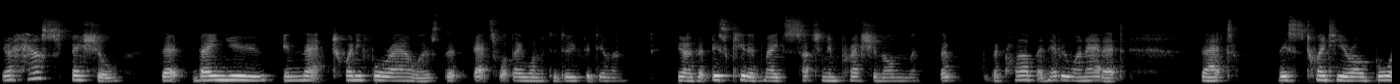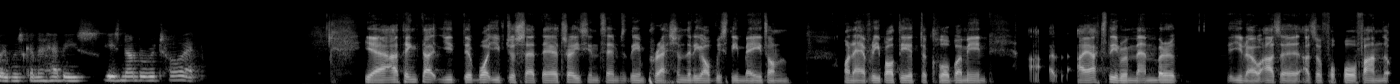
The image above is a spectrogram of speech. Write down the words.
you know, how special that they knew in that 24 hours that that's what they wanted to do for Dylan. You know, that this kid had made such an impression on the, the, the club and everyone at it that this 20 year old boy was going to have his, his number retired. Yeah, I think that you did what you've just said there, Tracy, in terms of the impression that he obviously made on on everybody at the club. I mean, I, I actually remember you know, as a as a football fan, that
